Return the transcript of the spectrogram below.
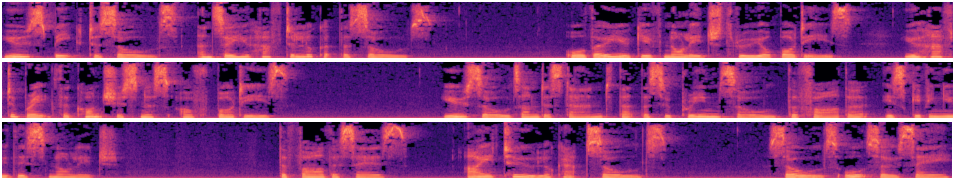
You speak to souls, and so you have to look at the souls. Although you give knowledge through your bodies, you have to break the consciousness of bodies. You souls understand that the Supreme Soul, the Father, is giving you this knowledge. The Father says, I too look at souls. Souls also say,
